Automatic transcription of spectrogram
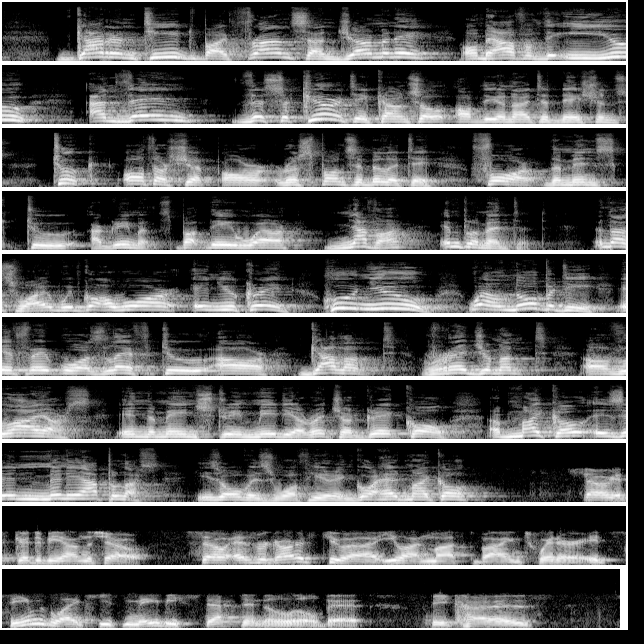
guaranteed by France and Germany on behalf of the EU, and then the Security Council of the United Nations took authorship or responsibility for the Minsk II agreements, but they were never implemented. And that's why we've got a war in Ukraine. Who knew? Well, nobody, if it was left to our gallant regiment of liars in the mainstream media. Richard, great call. Uh, Michael is in Minneapolis. He's always worth hearing. Go ahead, Michael. So it's good to be on the show. So, as regards to uh, Elon Musk buying Twitter, it seems like he's maybe stepped in a little bit because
